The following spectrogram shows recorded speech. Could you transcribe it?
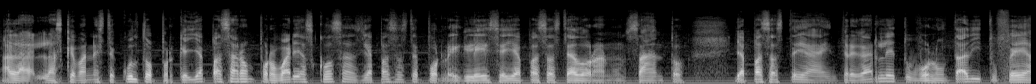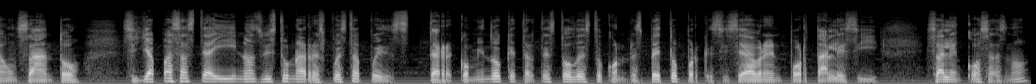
a las que van a este culto, porque ya pasaron por varias cosas, ya pasaste por la iglesia, ya pasaste a adorar a un santo, ya pasaste a entregarle tu voluntad y tu fe a un santo, si ya pasaste ahí y no has visto una respuesta, pues te recomiendo que trates todo esto con respeto porque si se abren portales y salen cosas, ¿no?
